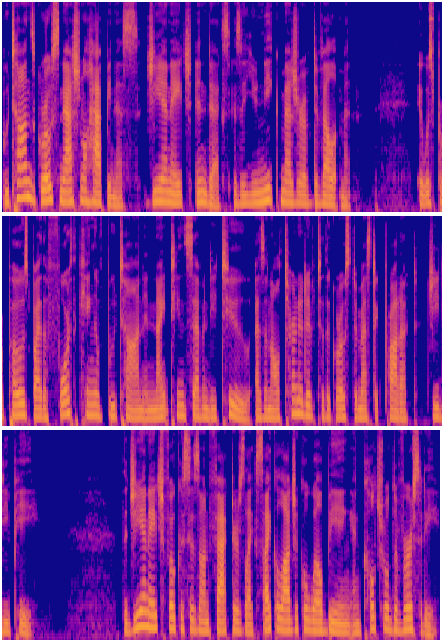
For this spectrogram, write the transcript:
Bhutan's Gross National Happiness, GNH Index, is a unique measure of development. It was proposed by the fourth king of Bhutan in 1972 as an alternative to the gross domestic product, GDP. The GNH focuses on factors like psychological well being and cultural diversity,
